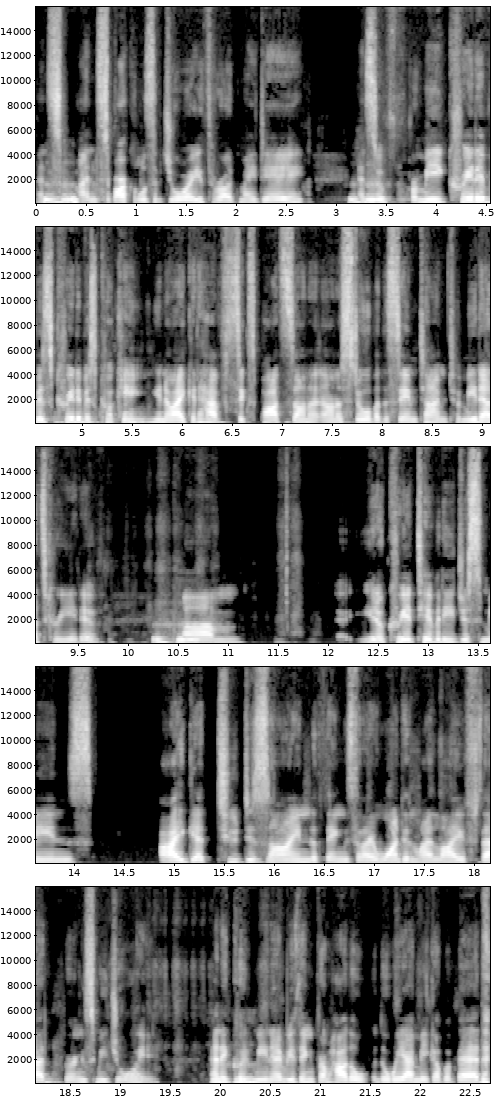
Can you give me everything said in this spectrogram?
and mm-hmm. and sparkles of joy throughout my day. And so Mm-hmm. for me, creative is creative is cooking. You know, I could have six pots on a on a stove at the same time. To me, that's creative. Mm-hmm. Um, you know, creativity just means I get to design the things that I want in my life that brings me joy. And it could Mm-hmm. mean everything from how the the way I make up a bed,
